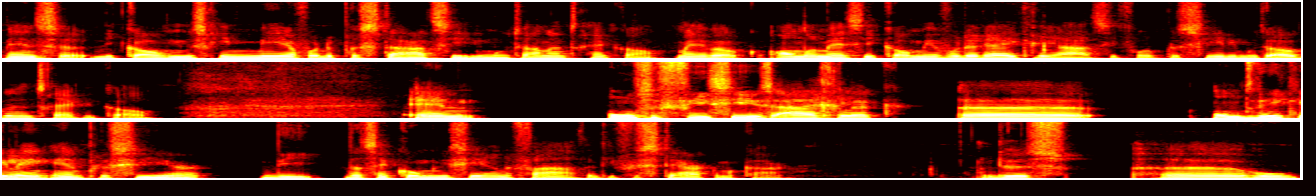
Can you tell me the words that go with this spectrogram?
mensen die komen misschien meer voor de prestatie, die moeten aan hun trek komen. Maar je hebt ook andere mensen die komen meer voor de recreatie, voor het plezier, die moeten ook aan hun trekken komen. En onze visie is eigenlijk uh, ontwikkeling en plezier, die, dat zijn communicerende vaten, die versterken elkaar. Dus uh, hoe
